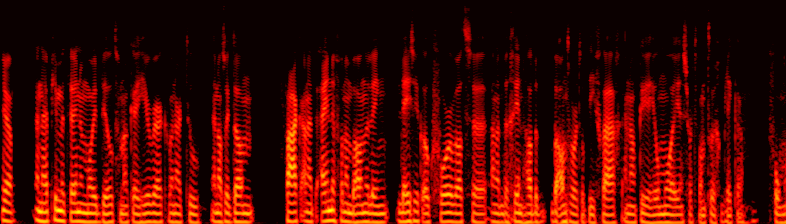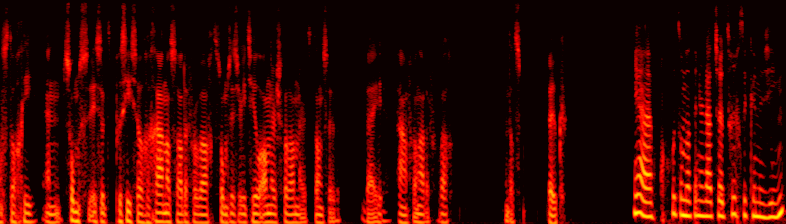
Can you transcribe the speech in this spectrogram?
En dan heb je meteen een mooi beeld van, oké, hier werken we naartoe. En als ik dan vaak aan het einde van een behandeling lees ik ook voor wat ze aan het begin hadden beantwoord op die vraag. En dan kun je heel mooi een soort van terugblikken, vol nostalgie. En soms is het precies zo gegaan als ze hadden verwacht. Soms is er iets heel anders veranderd dan ze bij aanvang hadden verwacht. En dat is leuk. Ja, goed om dat inderdaad zo terug te kunnen zien.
